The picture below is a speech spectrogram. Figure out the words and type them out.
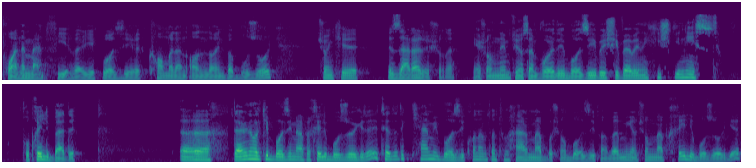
پوان منفیه برای یک بازی کاملا آنلاین و بزرگ چون که به ضررشونه. یعنی شما نمی‌تونی اصلا وارد بازی بشی و ببینی هیچکی نیست. خب خیلی بده. در این حال که بازی map خیلی بزرگی داره تعداد کمی بازیکن می‌تونن تو هر map با شما بازی کنن و میگم چون map خیلی بزرگه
